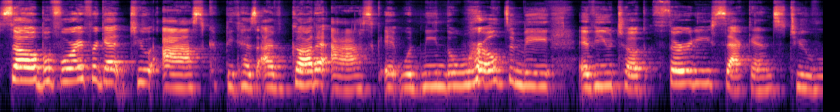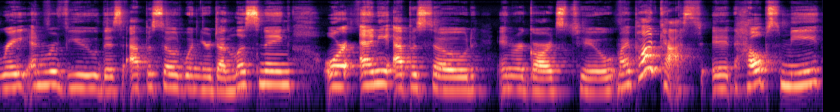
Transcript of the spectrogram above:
So, before I forget to ask, because I've got to ask, it would mean the world to me if you took 30 seconds to rate and review this episode when you're done listening or any episode in regards to my podcast. It helps me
